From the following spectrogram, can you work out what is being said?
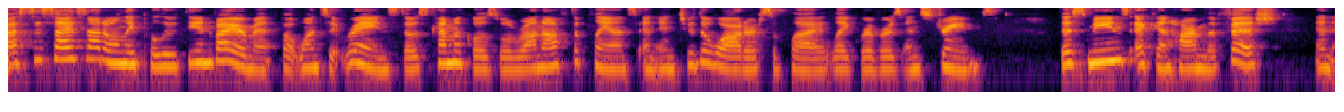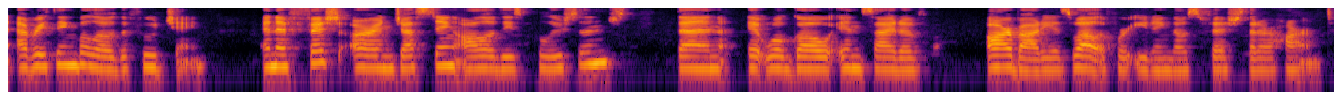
Pesticides not only pollute the environment, but once it rains, those chemicals will run off the plants and into the water supply like rivers and streams. This means it can harm the fish and everything below the food chain. And if fish are ingesting all of these pollutions, then it will go inside of our body as well if we're eating those fish that are harmed.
